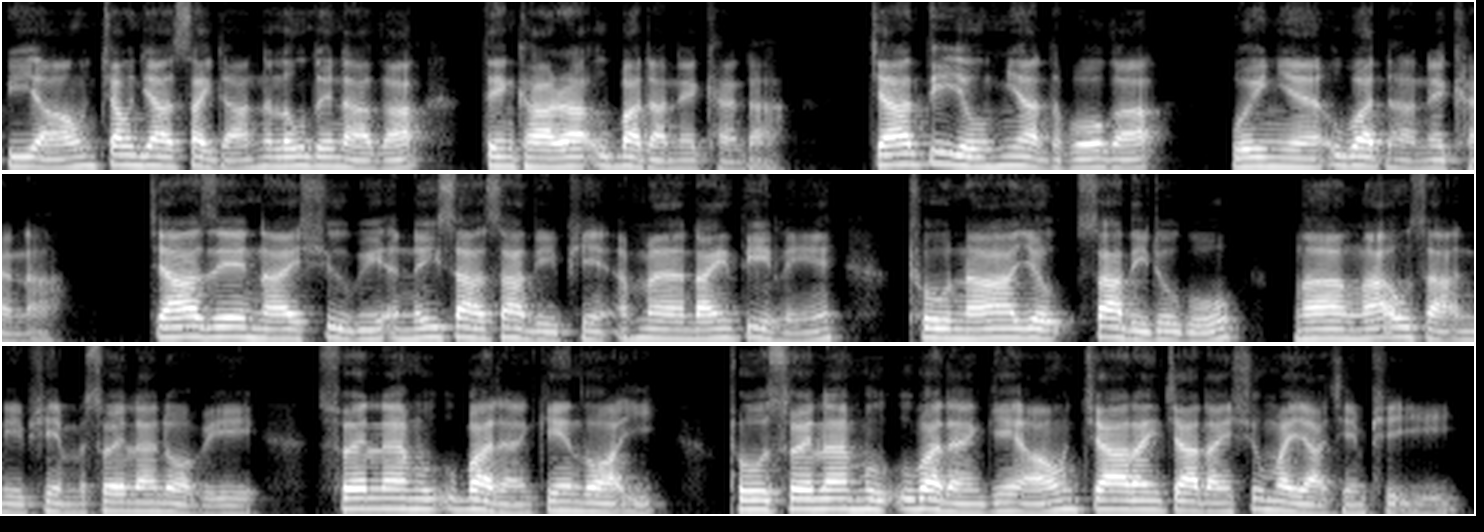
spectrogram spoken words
ပြီးအောင်ကြောင်းကြစိုက်တာနှလုံးသွင်းတာက သင်္ခါရဥပါဒာနဲ့ခန္ဓာကြားသိယုံမျှသဘောကဝိညာဉ်ဥပါဒာနဲ့ခန္ဓာကြားစေ၌ရှုပြီးအနိစ္စစသည်ဖြင့်အမှန်တိုင်းသိလျင် ထိုနာယုတ်စသည်တို့ကို ငါငါဥစ္စာအနေဖြင့်မဆွဲလန်းတော့ပေဆွဲလန်းမှုဥပါဒံကင်းသွား၏ထိုဆွဲလန်းမှုဥပါဒံကင်းအောင်ကြားတိုင်းကြားတိုင်းရှုမှတ်ရခြင်းဖြစ်၏။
